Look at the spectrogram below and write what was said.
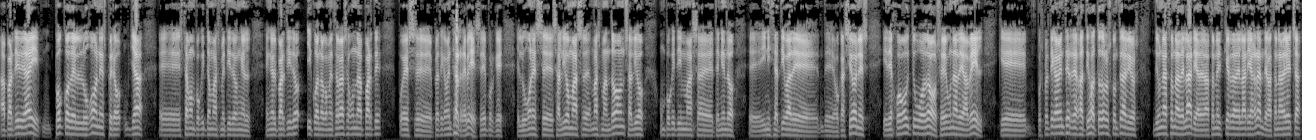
A partir de ahí, poco del Lugones, pero ya eh, estaba un poquito más metido en el, en el partido y cuando comenzó la segunda parte, pues eh, prácticamente al revés, ¿eh? porque el Lugones eh, salió más, eh, más mandón, salió un poquitín más teniendo iniciativa de, de, ocasiones y de juego y tuvo dos, una de Abel que pues prácticamente regateó a todos los contrarios de una zona del área, de la zona izquierda del área grande, la zona derecha,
